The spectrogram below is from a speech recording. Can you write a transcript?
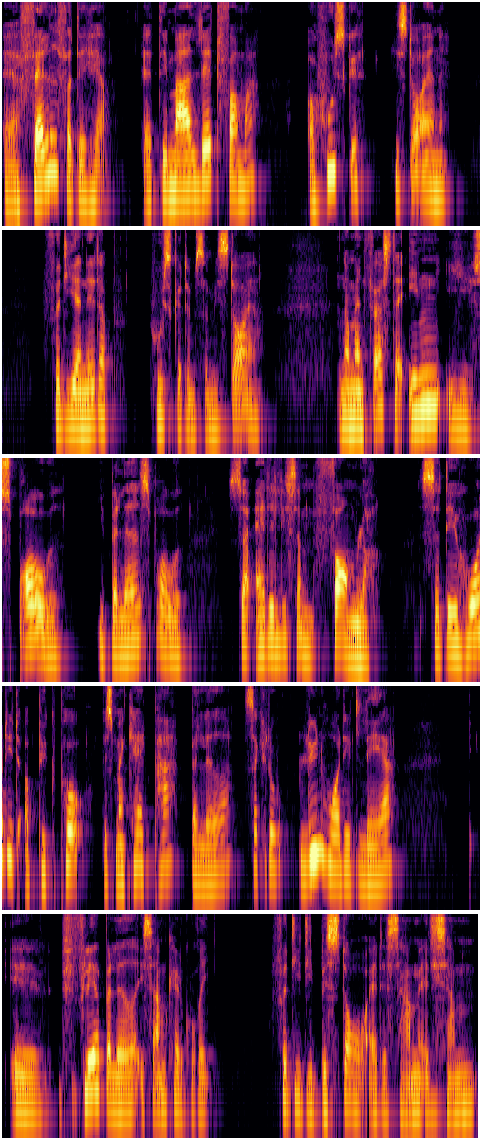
er faldet for det her. At det er meget let for mig at huske historierne, fordi jeg netop husker dem som historier. Når man først er inde i sproget, i balladesproget, så er det ligesom formler. Så det er hurtigt at bygge på. Hvis man kan et par ballader, så kan du lynhurtigt lære øh, flere ballader i samme kategori, fordi de består af det samme, af de samme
